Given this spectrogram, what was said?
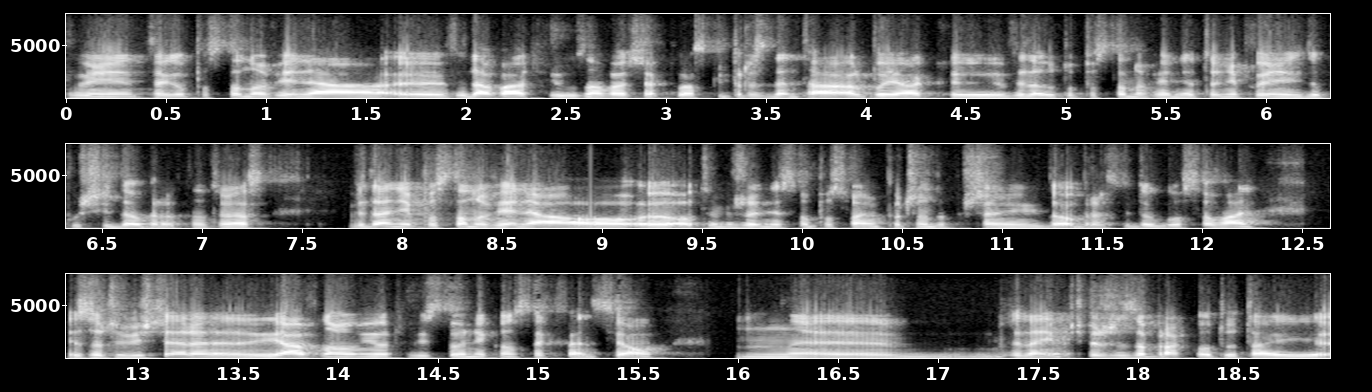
powinien tego postanowienia e, wydawać i uznawać jak łaski prezydenta, albo jak e, wydał to postanowienie, to nie powinien ich dopuścić do obrad. Natomiast wydanie postanowienia o, o tym, że nie są posłami, po czym dopuszczenie ich do obrad i do głosowań, jest oczywiście jawną i oczywistą niekonsekwencją. Mm, e, wydaje mi się, że zabrakło tutaj e,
